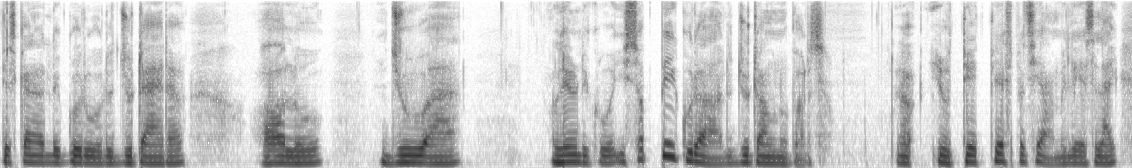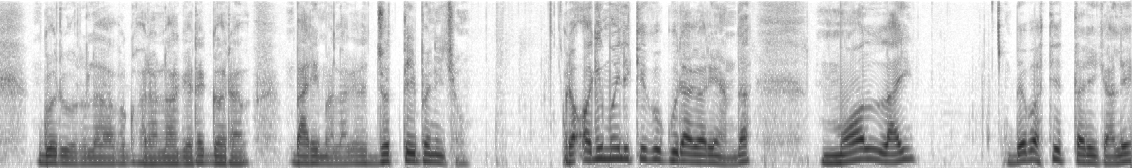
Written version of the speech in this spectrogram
त्यस कारणले गोरुहरू जुटाएर हलो जुवा ल्याउडीको यी सबै कुराहरू जुटाउनुपर्छ र यो त्यसपछि हामीले यसलाई गोरुहरूलाई अब घर लगेर घर बारीमा लगेर जोत्दै पनि छौँ। र अघि मैले के को कुरा गरेँ भन्दा मललाई व्यवस्थित तरिकाले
